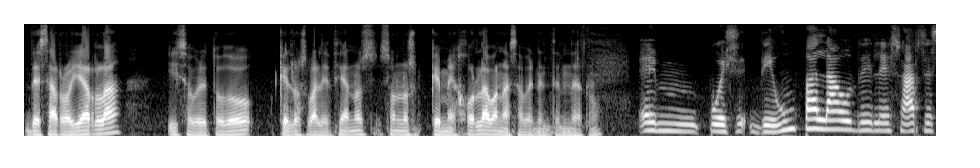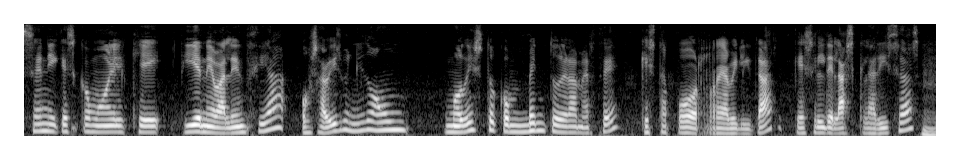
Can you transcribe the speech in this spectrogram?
desarrollarla y sobre todo que los valencianos son los que mejor la van a saber entender, ¿no? Em, pues de un palau de les arts escéniques como el que tiene Valencia, os habéis venido a un modesto convento de la Merced, que está por rehabilitar, que es el de las Clarisas, mm.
